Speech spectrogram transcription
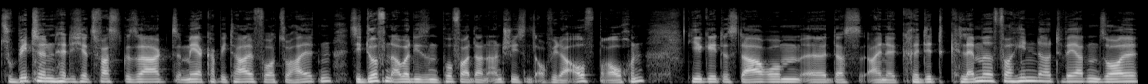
zu bitten, hätte ich jetzt fast gesagt, mehr Kapital vorzuhalten. Sie dürfen aber diesen Puffer dann anschließend auch wieder aufbrauchen. Hier geht es darum, äh, dass eine Kreditklemme verhindert werden soll.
